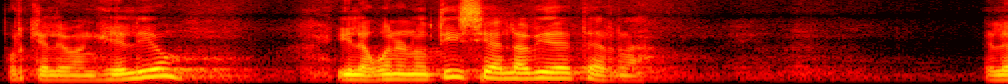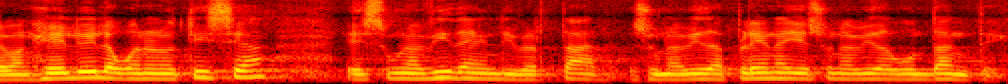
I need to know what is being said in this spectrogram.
Porque el Evangelio y la buena noticia es la vida eterna. El Evangelio y la buena noticia es una vida en libertad, es una vida plena y es una vida abundante.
